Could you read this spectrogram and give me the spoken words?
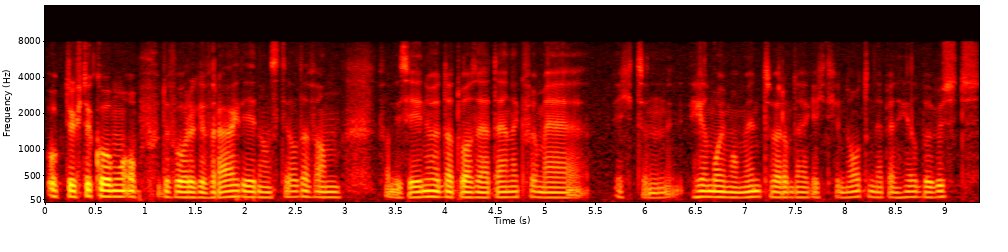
ook terug te komen op de vorige vraag die je dan stelde van, van die zenuwen, dat was uiteindelijk voor mij echt een heel mooi moment waarop dat ik echt genoten heb en heel bewust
